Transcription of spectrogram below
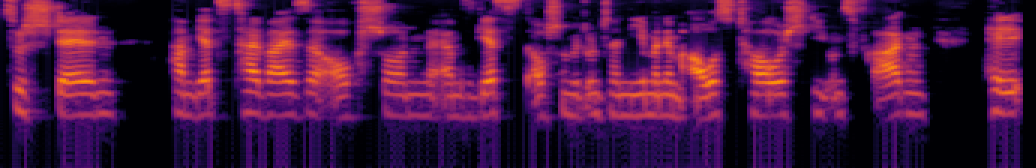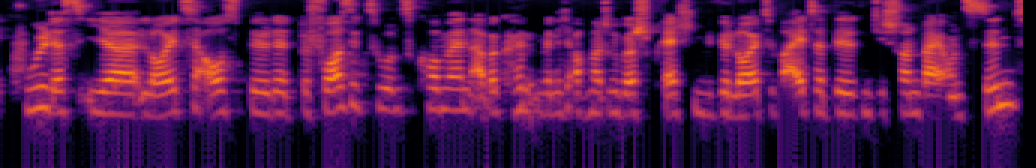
zu stellen? Haben jetzt teilweise auch schon, ähm, sind jetzt auch schon mit Unternehmen im Austausch, die uns fragen, hey, cool, dass ihr Leute ausbildet, bevor sie zu uns kommen, aber könnten wir nicht auch mal drüber sprechen, wie wir Leute weiterbilden, die schon bei uns sind?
